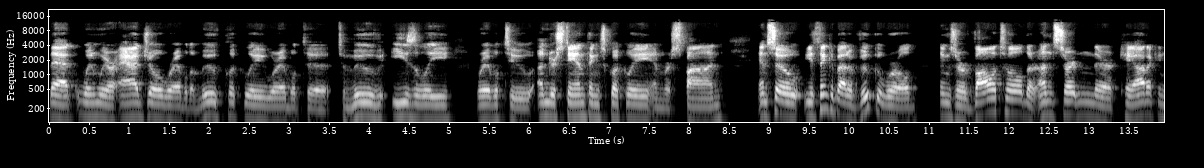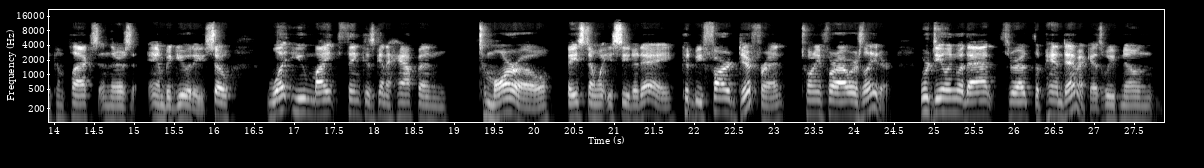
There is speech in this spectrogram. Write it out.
that when we are agile, we're able to move quickly, we're able to to move easily, we're able to understand things quickly and respond. And so you think about a VUCA world, things are volatile, they're uncertain, they're chaotic and complex, and there's ambiguity. So what you might think is going to happen tomorrow based on what you see today could be far different 24 hours later. We're dealing with that throughout the pandemic as we've known.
